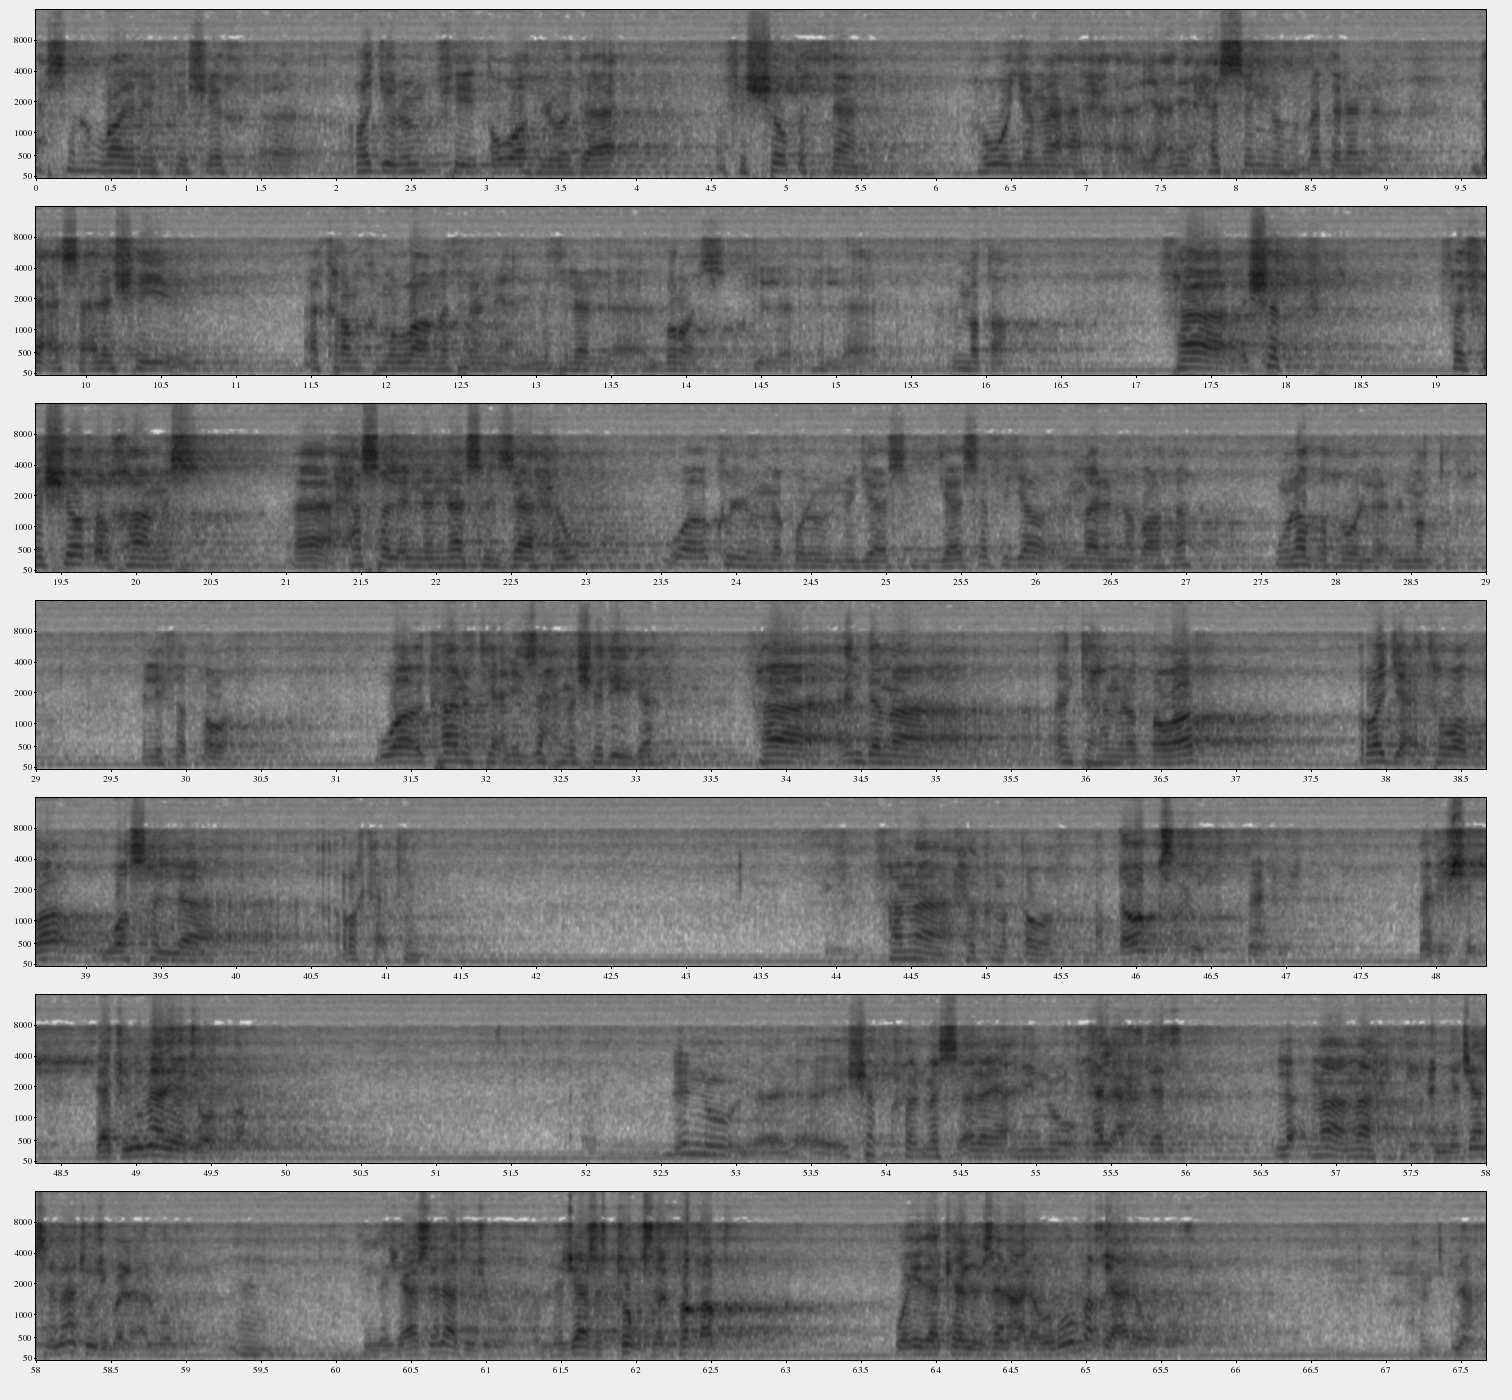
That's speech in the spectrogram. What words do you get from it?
أحسن الله. إليك يا شيخ. آه، رجل في طواف الوداع في الشوط الثاني. هو جماعة يعني حس أنه مثلا دعس على شيء أكرمكم الله مثلا يعني مثل البراز في المطاف. فشك. ففي الشوط الخامس آه، حصل أن الناس انزاحوا وكلهم يقولون نجاسة نجاسة فجاء عمال النظافة ونظفوا المنطقة. اللي في الطواف. وكانت يعني زحمة شديدة. فعندما انتهى من الطواف رجع توضأ وصلى الركعتين فما حكم الطواف؟ الطواف صحيح ما في ما في شيء. لكن لماذا يتوضأ؟ لأنه شك في المسألة يعني أنه هل أحدث؟ لا ما ما النجاسة ما توجب الوضوء. النجاسة لا توجب النجاسة تغسل فقط وإذا كان الإنسان على وضوء بقي على وضوءه. نعم.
